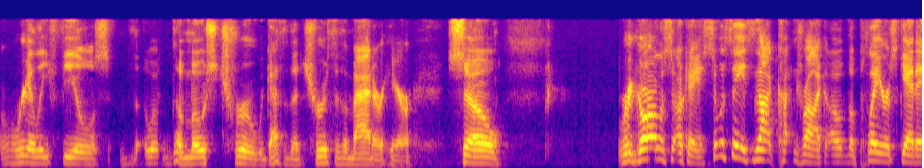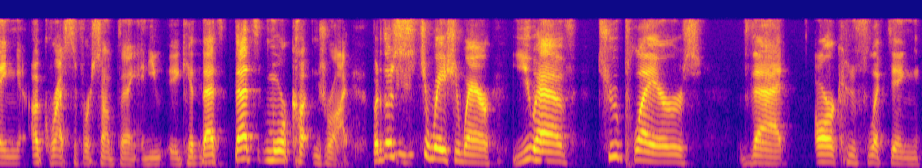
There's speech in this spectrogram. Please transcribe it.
really feels the, the most true. We got to the truth of the matter here. So, regardless, okay, so let's say it's not cut and dry, like oh, the player's getting aggressive or something, and you it can, that's that's more cut and dry. But if there's a mm-hmm. situation where you have two players that are conflicting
